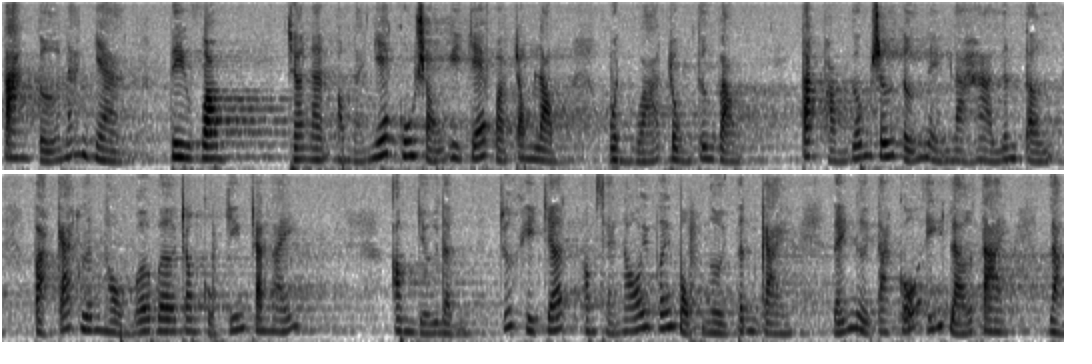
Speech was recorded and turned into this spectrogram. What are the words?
Tan cửa nát nhà, tiêu vong. Cho nên ông đã nhét cuốn sổ ghi chép vào trong lòng Quỳnh quả trùng tương vọng. Tác phẩm gốm sứ tưởng niệm là Hà Linh Tự Và các linh hồn bơ vơ trong cuộc chiến tranh ấy. Ông dự định trước khi chết, Ông sẽ nói với một người tin cậy Để người ta cố ý lỡ tay Làm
